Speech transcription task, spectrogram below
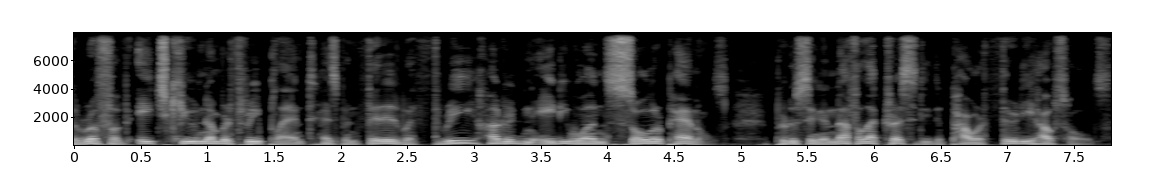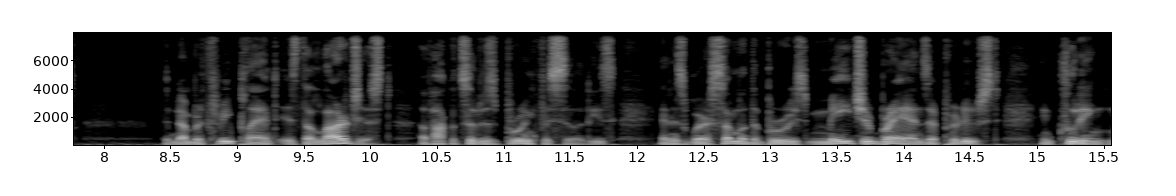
The roof of HQ number 3 plant has been fitted with 381 solar panels, producing enough electricity to power 30 households. The number 3 plant is the largest of Hakutsuru's brewing facilities and is where some of the brewery's major brands are produced, including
